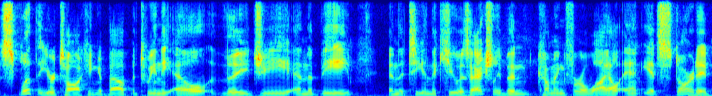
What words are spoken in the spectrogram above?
split that you're talking about between the L, the G, and the B, and the T and the Q has actually been coming for a while, and it started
